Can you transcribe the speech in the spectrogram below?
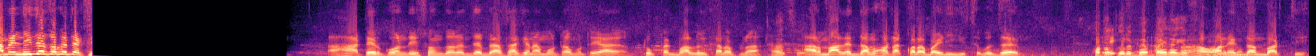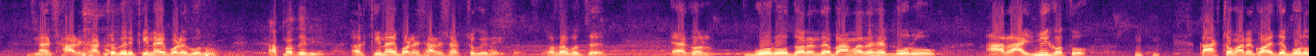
আমি নিজে চোখে দেখছি। হাটের কন্ডিশন ধরেন যে বেচা কেনা মোটামুটি টুকটাক ভালোই খারাপ না। আচ্ছা। আর মালের দাম হঠাৎ করা বাইরে গেছে বুঝছেন? হঠাৎ করে বাইরে গেছে হ্যাঁ, অনেক দাম। বাড়তি সাড়ে সাতশো করে কিনাই পড়ে গরু। আপনাদেরই? আর কিনাই পড়ে সাড়ে সাতশো করে। আচ্ছা, আচ্ছা। কথা বলছেন? এখন গরু ধরেন যে বাংলাদেশের গরু আর আসবি কত? কাস্টমারে কয় যে গরু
